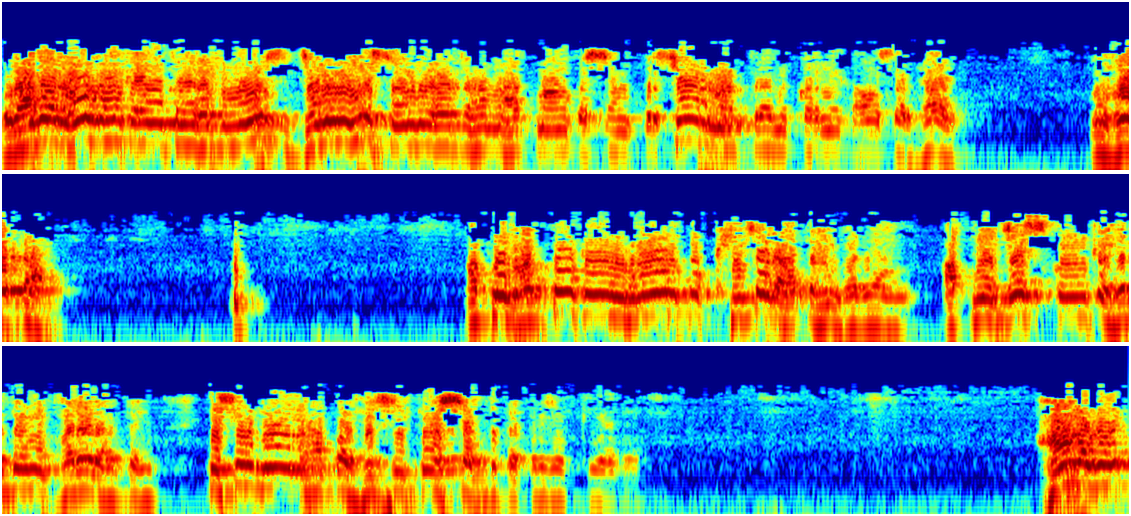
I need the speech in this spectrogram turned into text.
राजा रघुराम का विचार है कि मनुष्य जन्म ही सुंदर है तो महात्माओं का संग प्रचुर मात्रा में करने का अवसर है, वो होता है। अपने भक्तों के इंद्रियों को खींचे रहते हैं भगवान। अपने जस को उनके हृदय में भरे रहते हैं। इसीलिए यहाँ पर ऋषिकेश शब्द का प्रयोग किया गया हम अगर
